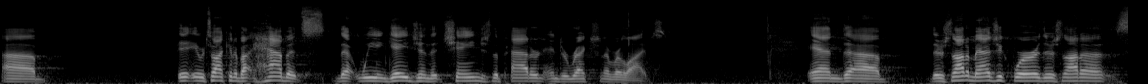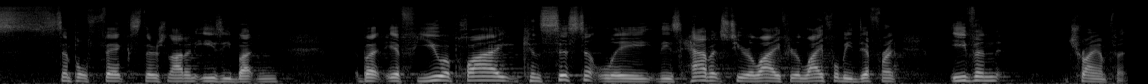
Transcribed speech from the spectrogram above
Uh, it, we're talking about habits that we engage in that change the pattern and direction of our lives. And uh, there's not a magic word, there's not a simple fix, there's not an easy button. But if you apply consistently these habits to your life, your life will be different, even triumphant.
